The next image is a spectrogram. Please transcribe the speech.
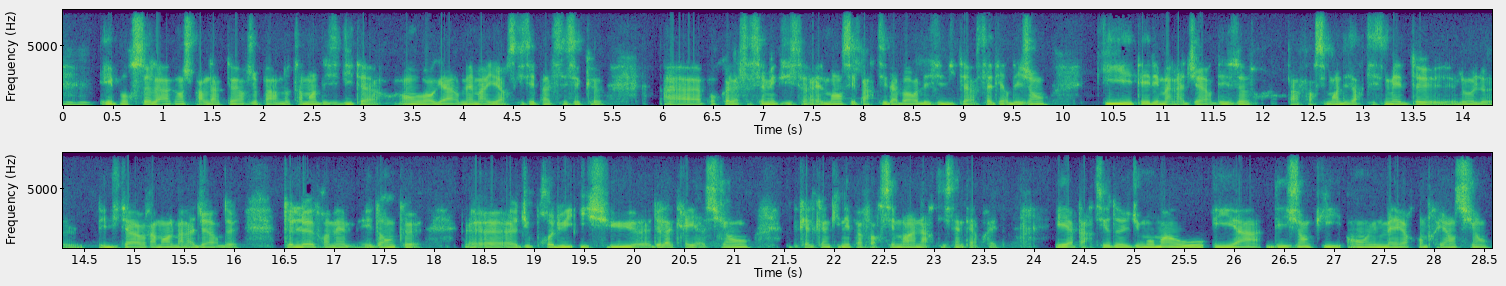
Mhm. Et pour cela, quand je parle d'acteurs, je parle notamment des éditeurs. On regarde même ailleurs, ce qui s'est passé, c'est que euh, pour que la SACEM existe réellement, c'est parti d'abord des éditeurs, c'est-à-dire des gens qui étaient des managers des œuvres pas forcément des artistes, mais de l'éditeur vraiment le manager de, de l'œuvre même, et donc euh, euh, du produit issu euh, de la création de quelqu'un qui n'est pas forcément un artiste-interprète. Et à partir de- du moment où il y a des gens qui ont une meilleure compréhension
